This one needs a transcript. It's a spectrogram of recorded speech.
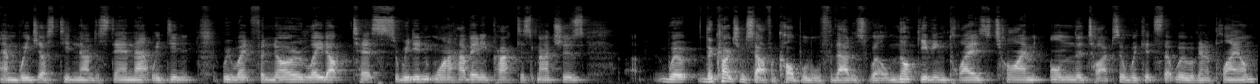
and we just didn't understand that we didn't we went for no lead up tests we didn't want to have any practice matches we're, the coaching staff are culpable for that as well not giving players time on the types of wickets that we were going to play on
